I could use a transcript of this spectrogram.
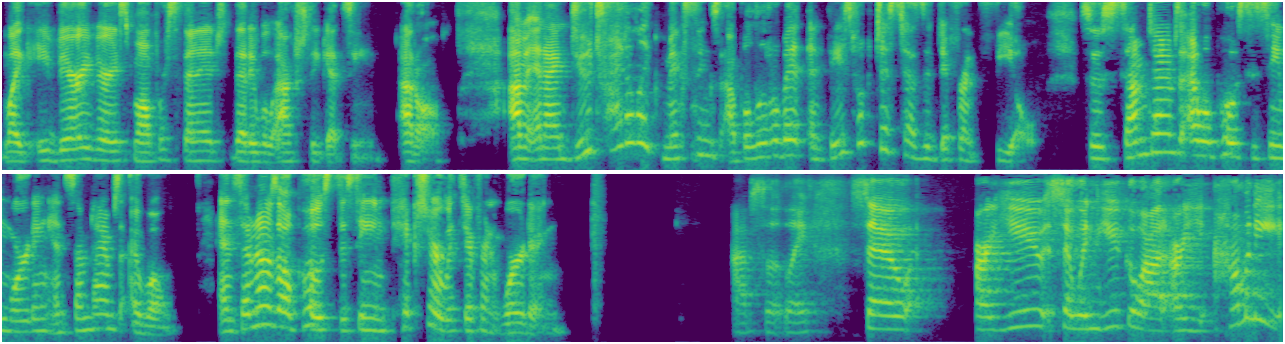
Like a very, very small percentage that it will actually get seen at all. Um, and I do try to like mix things up a little bit, and Facebook just has a different feel. So sometimes I will post the same wording, and sometimes I won't. And sometimes I'll post the same picture with different wording. Absolutely. So are you so when you go out are you how many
